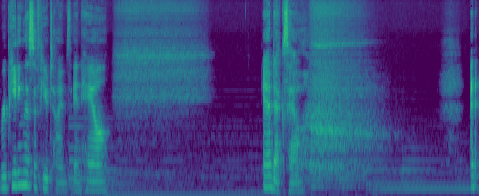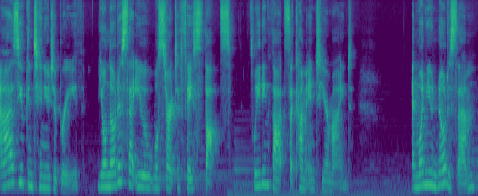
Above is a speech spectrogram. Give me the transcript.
Repeating this a few times. Inhale and exhale. And as you continue to breathe, you'll notice that you will start to face thoughts, fleeting thoughts that come into your mind. And when you notice them,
